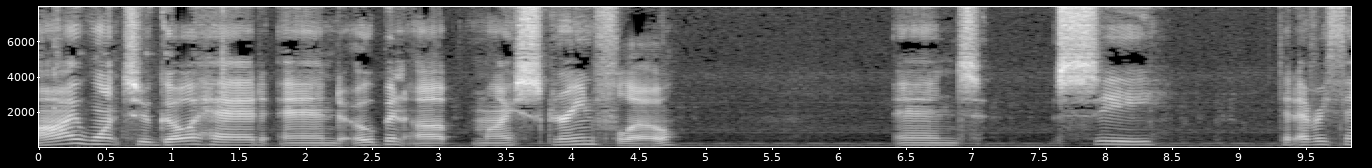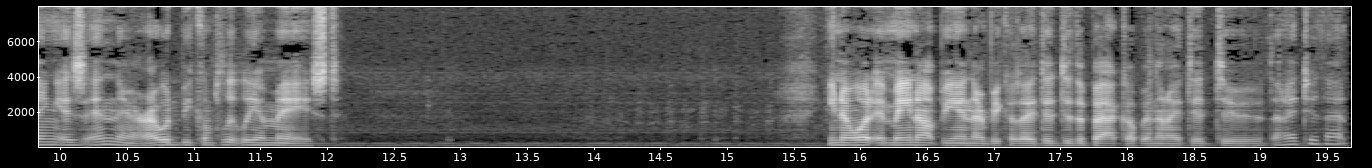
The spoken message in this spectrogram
I want to go ahead and open up my ScreenFlow and see that everything is in there. I would be completely amazed. You know what? It may not be in there because I did do the backup and then I did do... Did I do that?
